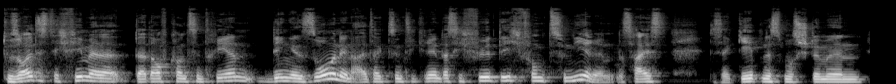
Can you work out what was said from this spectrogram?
Du solltest dich vielmehr darauf konzentrieren, Dinge so in den Alltag zu integrieren, dass sie für dich funktionieren. Das heißt, das Ergebnis muss stimmen,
